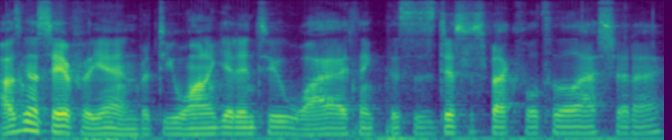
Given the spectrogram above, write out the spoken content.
I was going to say it for the end, but do you want to get into why I think this is disrespectful to The Last Jedi?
